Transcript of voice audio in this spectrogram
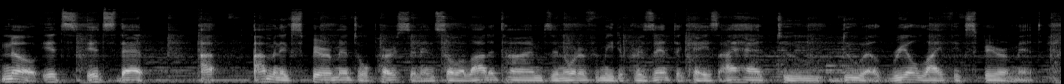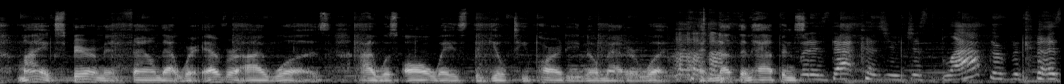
no, it's it's that I, I'm an experimental person, and so a lot of times, in order for me to present the case, I had to do a real life experiment. My experiment found that wherever I was, I was always the guilty party, no matter what, and nothing happens. But is that because you're just black or because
